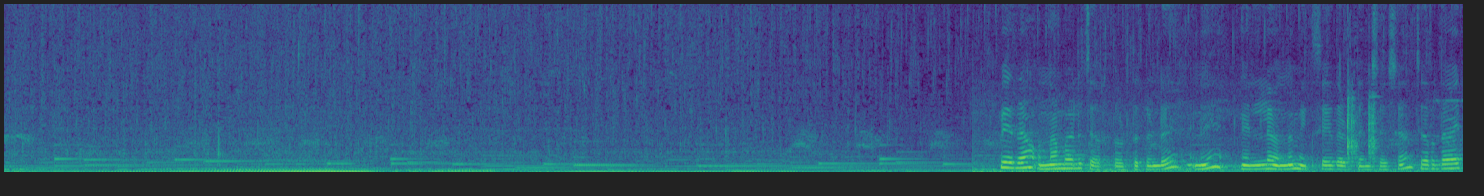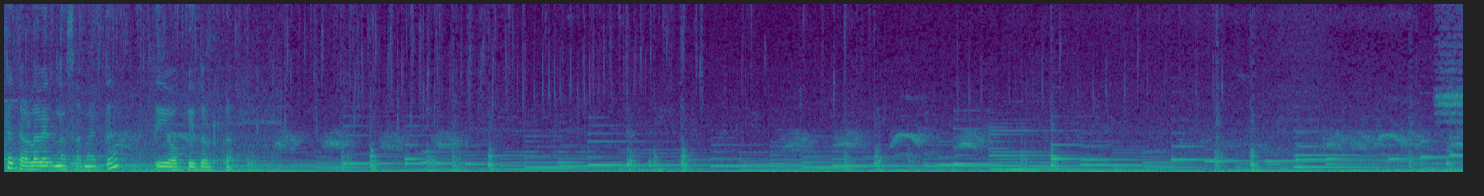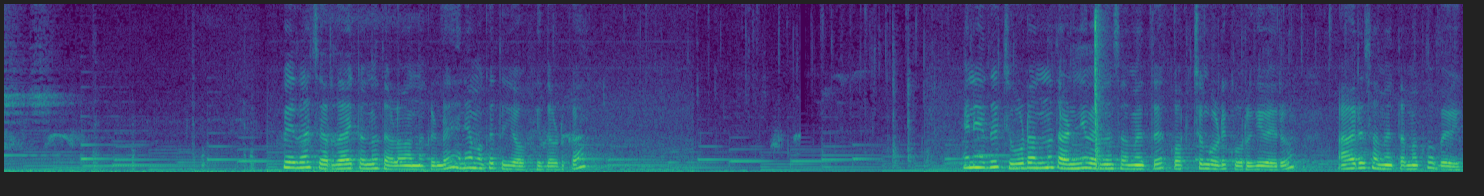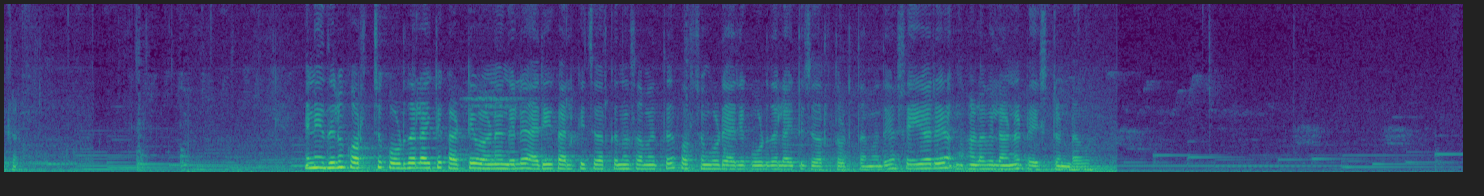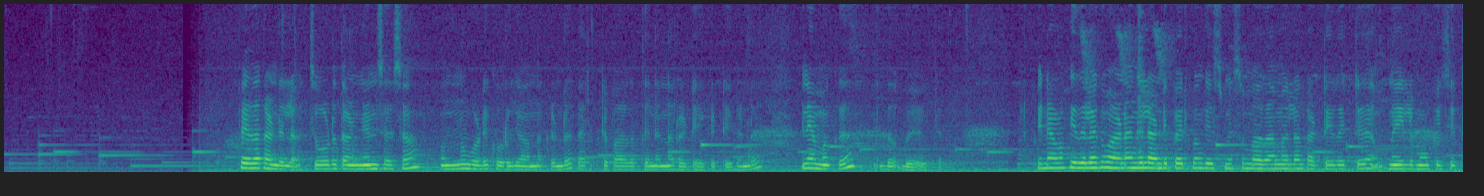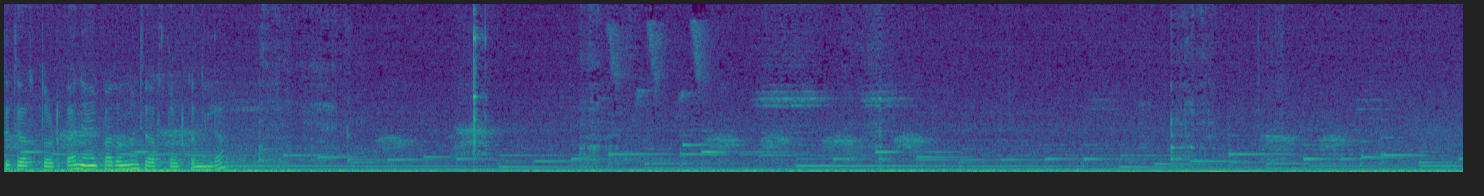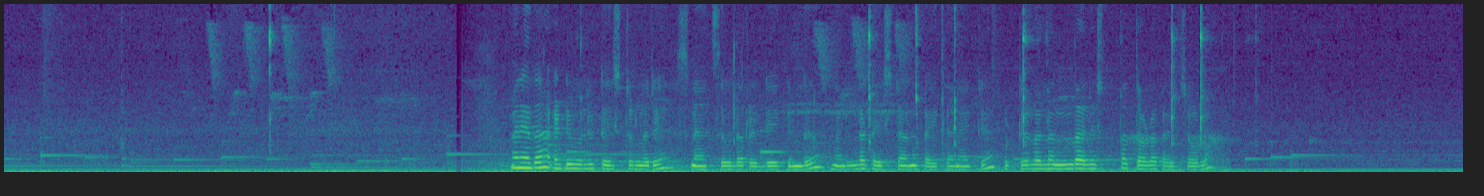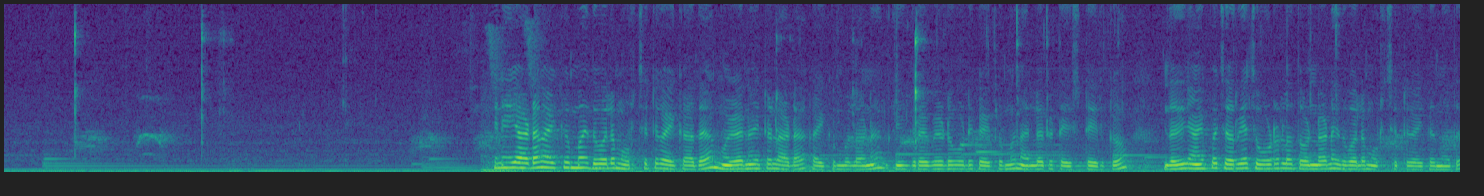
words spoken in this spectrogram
ഇപ്പോൾ ഇതാ ഒന്നാം പാൽ ചേർത്ത് കൊടുത്തിട്ടുണ്ട്. ഇനി എല്ലാം ഒന്ന് മിക്സ് ചെയ്തെടുത്തതിന് ശേഷം ചെറുതായിട്ട് തിള വരുന്ന സമയത്ത് തീ ഓഫ് ചെയ്ത് കൊടുക്കാം ഇപ്പോൾ ഇത് ചെറുതായിട്ടൊന്ന് തിള വന്നിട്ടുണ്ട് ഇനി നമുക്ക് തീ ഓഫ് ചെയ്ത് കൊടുക്കാം. ഇനി ഇത് ചൂടൊന്ന് തണിഞ്ഞു വരുന്ന സമയത്ത് കുറച്ചും കൂടി കുറുകി വരും. ആ ഒരു സമയത്ത് നമുക്ക് ഉപയോഗിക്കാം. ഇനി ഇതിലും കുറച്ച് കൂടുതലായിട്ട് കട്ടി വേണമെങ്കിൽ അരി കലക്കി ചേർക്കുന്ന സമയത്ത് കുറച്ചും കൂടി അരി കൂടുതലായിട്ട് ചേർത്ത് കൊടുത്താൽ മതി. പക്ഷേ ഈ ഒരു അളവിലാണ് ടേസ്റ്റ് ഉണ്ടാവുക. ഇപ്പോൾ ഇതാ കണ്ടില്ല ചൂട് തണിഞ്ഞതിന് ശേഷം ഒന്നും കൂടി കുറുകി വന്നിട്ടുണ്ട്. കറക്റ്റ് പാകത്തിന് തന്നെ റെഡി കിട്ടിയിട്ടുണ്ട്. ഇനി നമുക്ക് ഇത് ഉപയോഗിക്കാം. പിന്നെ നമുക്ക് ഇതിലേക്ക് വേണമെങ്കിൽ അണ്ടിപ്പരിപ്പും കിസ്മിസും ബദാമെല്ലാം കട്ട് ചെയ്തിട്ട് നെയ്യിൽ മൂപ്പിച്ചിട്ട് ചേർത്ത് കൊടുക്കാം. ഞാനിപ്പോൾ അതൊന്നും ചേർത്ത് കൊടുക്കുന്നില്ല. അങ്ങനെ അതാ അടിപൊളി ടേസ്റ്റുള്ളൊരു സ്നാക്സ് ഇവിടെ റെഡി ആക്കിയിട്ടുണ്ട് നല്ല ടേസ്റ്റാണ് കഴിക്കാനായിട്ട്. കുട്ടികളെല്ലാം എന്തായാലും ഇഷ്ടത്തോടെ കഴിച്ചോളും. പിന്നെ ഈ അട കഴിക്കുമ്പോൾ ഇതുപോലെ മുറിച്ചിട്ട് കഴിക്കാതെ മുഴുവനായിട്ടുള്ള അട കഴിക്കുമ്പോഴാണ് ഈ ഗ്രവിയുടെ കൂടി കഴിക്കുമ്പോൾ നല്ലൊരു ടേസ്റ്റ് ആയിരിക്കും. ഇത് ഞാനിപ്പോൾ ചെറിയ ചൂടുള്ളതുകൊണ്ടാണ് ഇതുപോലെ മുറിച്ചിട്ട് കഴിക്കുന്നത്.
